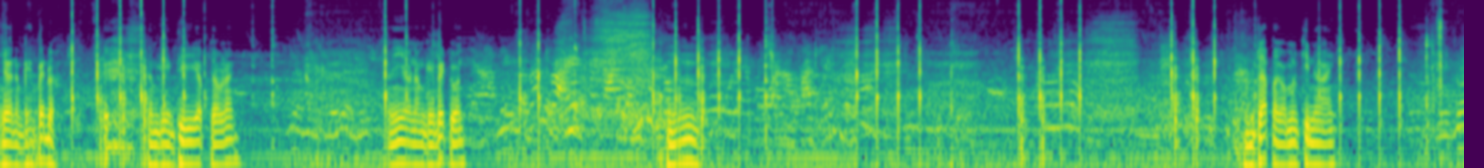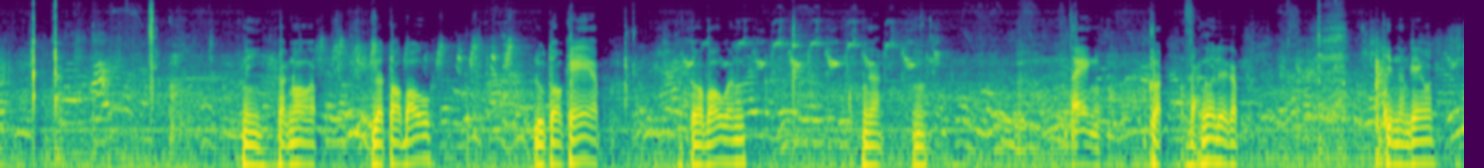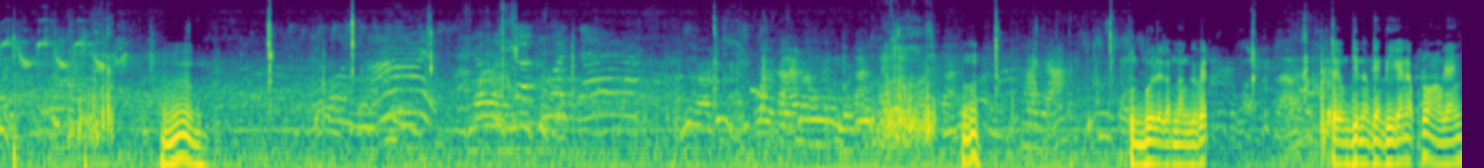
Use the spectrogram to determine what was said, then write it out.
เดี๋ยวน้ำแกงเป็ดด้วยน้ำแกงทีครับชามลังอันนี้เอาน้ำแกงเป็ดก่อนอืมผมจับไปกับมันกินอะไรนี่ผักนอกครับยอดต่อเบาลูกต่อแก่ครับ tuh bau kan nghe, hmm. tèn chuột vàng nuôi lười gặp, chim làm kem con uhm. Ừ. Tụt bưa lại cầm nằm cái vết Tôi ông chim làm càng tí cái nào, rất làm càng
